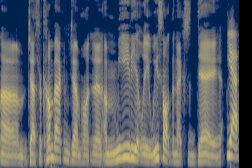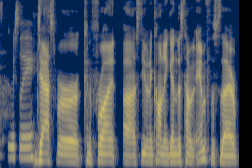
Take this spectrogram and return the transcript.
um, Jasper come back in Gem Hunt, and then immediately we saw it the next day. Yeah, seriously. Jasper confront uh, Steven and Connie again. This time with Amethyst there.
